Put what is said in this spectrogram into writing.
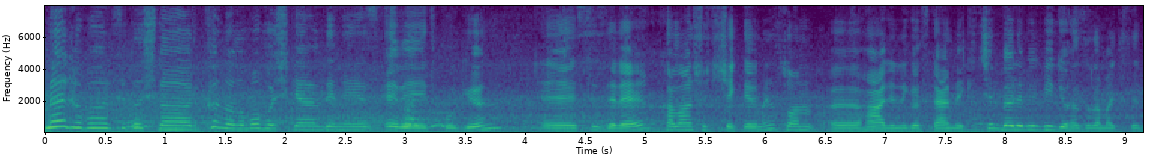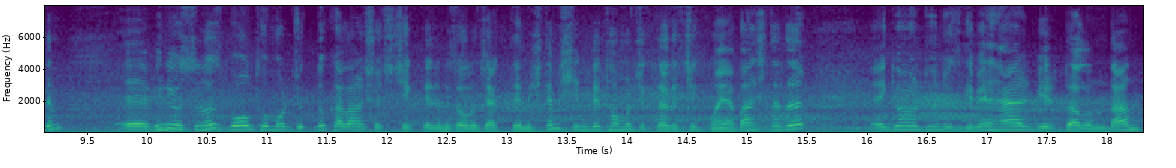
Merhaba arkadaşlar, kanalıma hoş geldiniz. Evet, bugün e, sizlere kalan şu çiçeklerimin son e, halini göstermek için böyle bir video hazırlamak istedim. E, biliyorsunuz bol tomurcuklu kalan şu çiçeklerimiz olacak demiştim. Şimdi tomurcukları çıkmaya başladı. E, gördüğünüz gibi her bir dalından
